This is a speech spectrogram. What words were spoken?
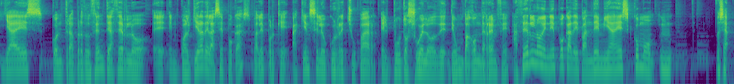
ya es contraproducente hacerlo eh, en cualquiera de las épocas, ¿vale? Porque a quién se le ocurre chupar el puto suelo de, un vagón de Renfe, hacerlo en época de pandemia es como... Mm, o sea,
